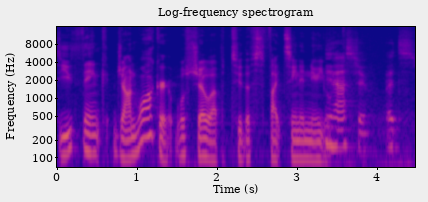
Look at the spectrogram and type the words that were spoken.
Do you think John Walker will show up to the fight scene in New York? He has to. It's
